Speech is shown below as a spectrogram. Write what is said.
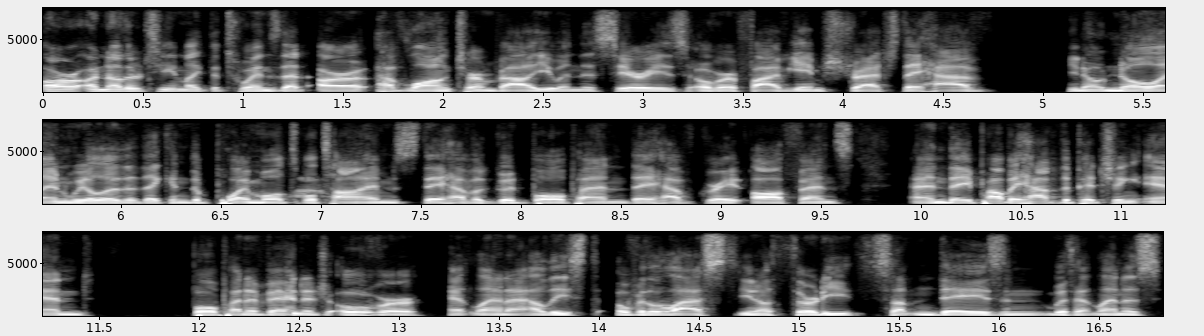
are another team like the Twins that are have long term value in this series over a five game stretch. They have you know Nola and Wheeler that they can deploy multiple times. They have a good bullpen. They have great offense, and they probably have the pitching and bullpen advantage over Atlanta, at least over the last, you know, 30 something days. And with Atlanta's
